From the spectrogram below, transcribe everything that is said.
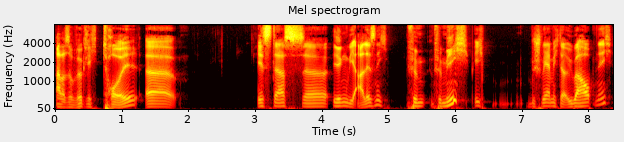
Aber so wirklich toll äh, ist das äh, irgendwie alles nicht. Für, für mich, ich beschwere mich da überhaupt nicht.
